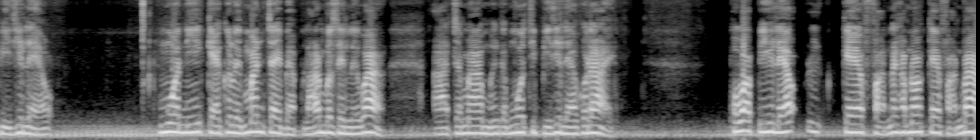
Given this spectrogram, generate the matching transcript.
ปีที่แล้ว งวดนี้แกก็เลยมั่นใจแบบล้านเปอร์เซ็นต์เลยว่า อาจจะมาเหมือนกับงวดที่ปีที่แล้วก็ได้ เพราะว่าปีที่แล้วแกฝันนะครับเนาะแกฝันว่า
